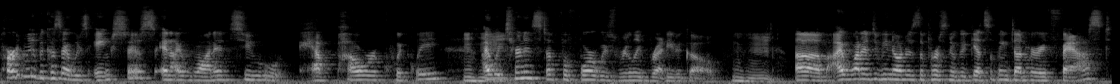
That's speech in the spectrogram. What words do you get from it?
Part of me because I was anxious and I wanted to have power quickly. I would turn in stuff before it was really ready to go. Um, I wanted to be known as the person who could get something done very fast.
